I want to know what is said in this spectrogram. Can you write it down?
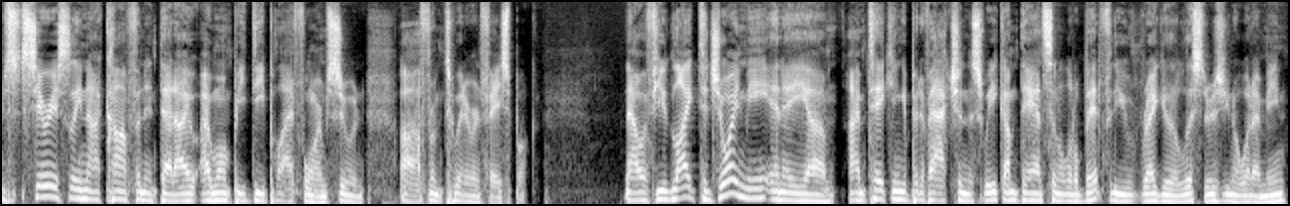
seriously not confident that I, I won't be deplatformed soon uh, from Twitter and Facebook. Now, if you'd like to join me in a, um, I'm taking a bit of action this week. I'm dancing a little bit for you regular listeners. You know what I mean.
